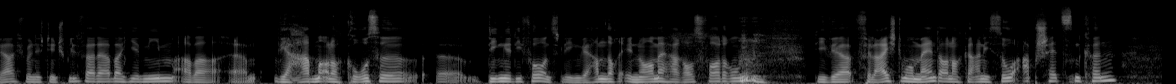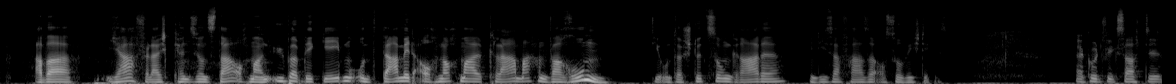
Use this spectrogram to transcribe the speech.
ja, ich will nicht den Spielverderber hier mimen, aber ähm, wir haben auch noch große äh, Dinge, die vor uns liegen. Wir haben noch enorme Herausforderungen. die wir vielleicht im Moment auch noch gar nicht so abschätzen können. Aber ja, vielleicht können Sie uns da auch mal einen Überblick geben und damit auch nochmal klar machen, warum die Unterstützung gerade in dieser Phase auch so wichtig ist. Ja gut, wie gesagt, die,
